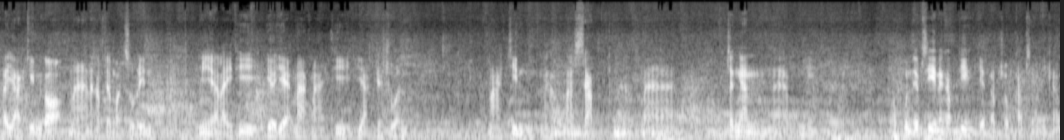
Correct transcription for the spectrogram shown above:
ถ้าอยากกินก็มานะครับจังหวัดสุรินทร์มีอะไรที่เยอะแยะมากมายที่อยากจะชวนมากินนะครับ มาแซบนะครับมาจะงันนะครับนี่เลยขอบคุณ FC นะครับที่เกียรติรับชมครับสวัสดีครับ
